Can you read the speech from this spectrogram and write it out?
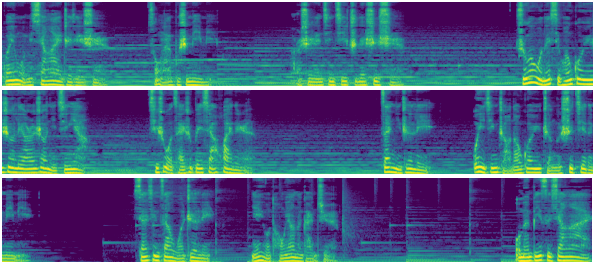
关于我们相爱这件事，从来不是秘密，而是人尽皆知的事实。如果我的喜欢过于热烈而让你惊讶，其实我才是被吓坏的人。在你这里，我已经找到关于整个世界的秘密。相信在我这里，你也有同样的感觉。我们彼此相爱，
